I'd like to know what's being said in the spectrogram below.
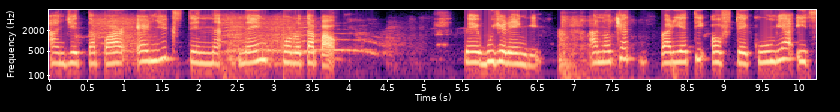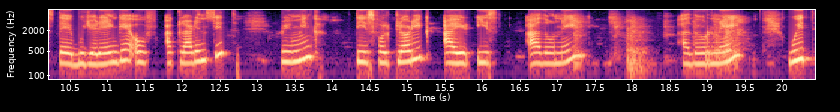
and yet tapar earns the name porro tapao. The bullerengue. Another variety of the cumbia is the bullerengue of a clarinet rhyming. This folkloric air is adorned, adorned with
